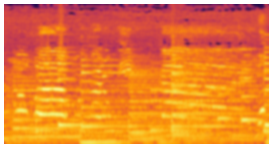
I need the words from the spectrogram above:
Papa, marong ingkay. Mok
